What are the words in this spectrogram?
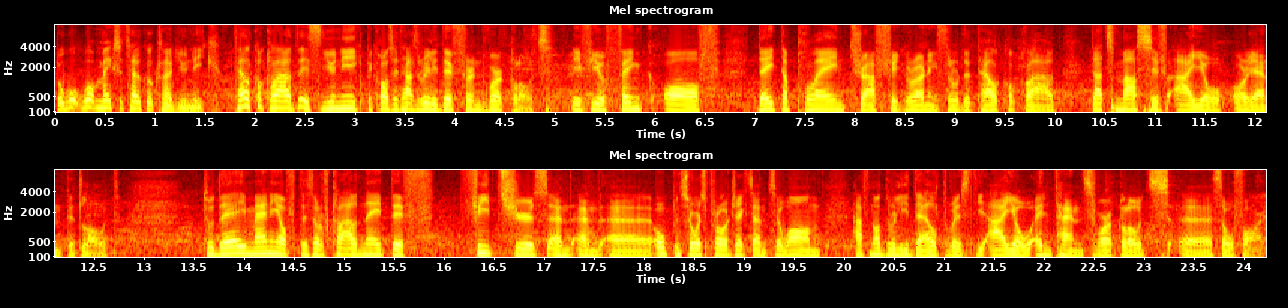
but what, what makes a telco cloud unique? Telco cloud is unique because it has really different workloads. If you think of data plane traffic running through the telco cloud, that's massive I/O oriented load today many of the sort of cloud native features and, and uh, open source projects and so on have not really dealt with the I/O intense workloads uh, so far.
